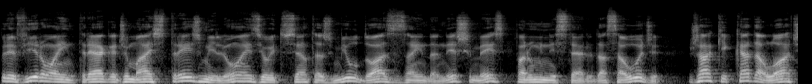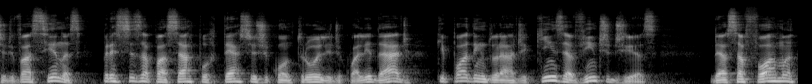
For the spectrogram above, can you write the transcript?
previram a entrega de mais 3 milhões e 800 mil doses ainda neste mês para o Ministério da Saúde, já que cada lote de vacinas precisa passar por testes de controle de qualidade que podem durar de 15 a 20 dias. Dessa forma,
